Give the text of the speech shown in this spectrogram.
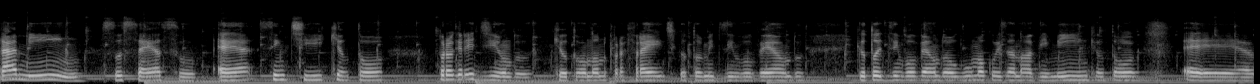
Para mim, sucesso é sentir que eu tô progredindo, que eu tô andando para frente, que eu tô me desenvolvendo, que eu tô desenvolvendo alguma coisa nova em mim, que eu tô, é...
